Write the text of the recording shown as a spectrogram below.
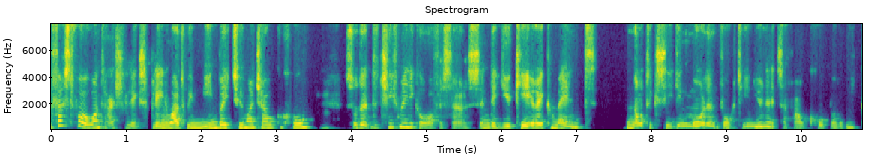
First of all, I want to actually explain what we mean by too much alcohol. Mm. So that the chief medical officers in the UK recommend not exceeding more than 14 units of alcohol per week,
